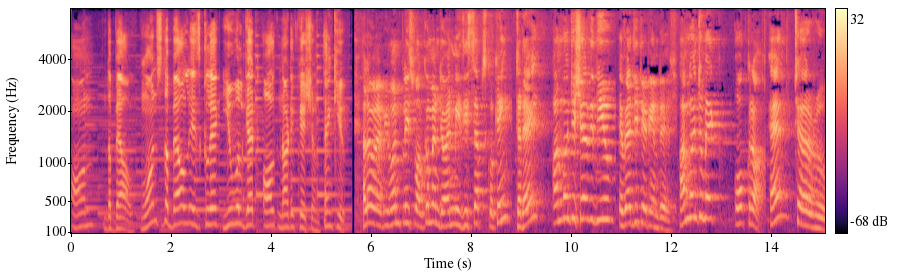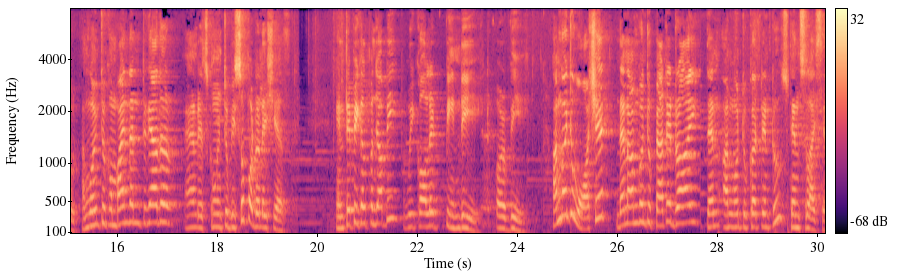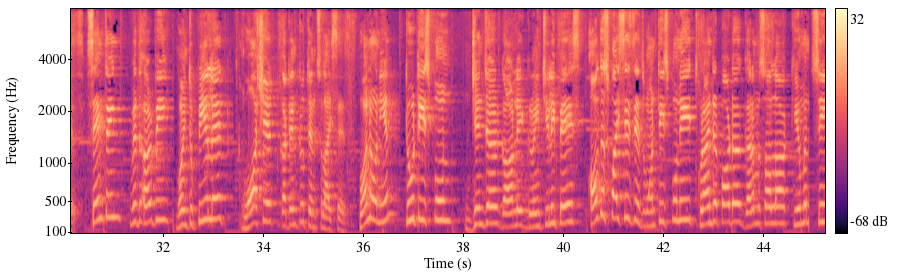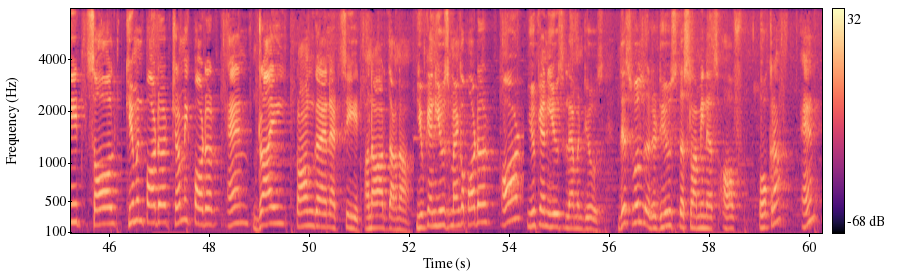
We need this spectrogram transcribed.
on the bell. Once the bell is clicked, you will get all notification. Thank you. Hello everyone, please welcome and join me Easy Steps Cooking. Today, I'm going to share with you a vegetarian dish. I'm going to make okra and taro root. I'm going to combine them together and it's going to be super delicious. In typical Punjabi, we call it pindi arbi. I'm going to wash it, then I'm going to pat it dry, then I'm going to cut into thin slices. Same thing with arbi, going to peel it, wash it, cut into thin slices. One onion, two teaspoon ginger, garlic, green chili paste. All the spices is 1 teaspoon each. Coriander powder, garam masala, cumin seed, salt, cumin powder, turmeric powder and dry pomegranate seed, anardana. You can use mango powder or you can use lemon juice. This will reduce the slamminess of okra and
